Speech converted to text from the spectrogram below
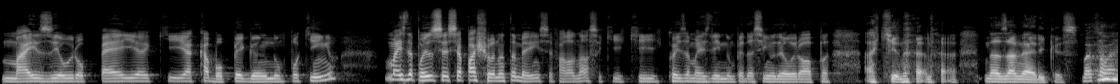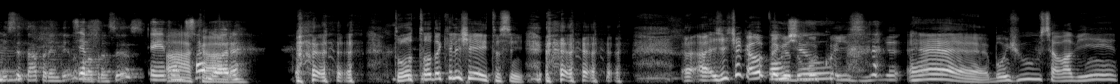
mais europeia que acabou pegando um pouquinho. Mas depois você se apaixona também, você fala, nossa, que, que coisa mais linda, um pedacinho da Europa aqui na, na, nas Américas. Mas falar uhum. nisso, você tá aprendendo a falar francês? Eu ia ah, agora. tô, tô daquele jeito, assim. a, a, gente acaba pegando bonjour. uma coisinha. É, bonjour, ça va bien?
